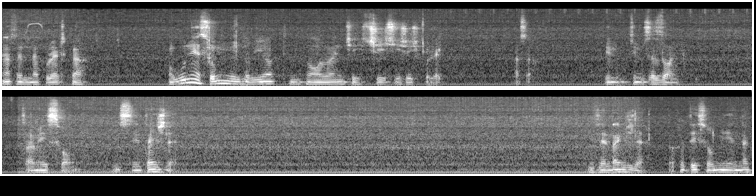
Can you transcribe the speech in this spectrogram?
Następna kuleczka. Ogólnie sum już zrobiła w tym momencie 36 kulek. A co? W tym, w tym sezonie. Sam jest słom. Nic nie tak źle. Nie tak źle. Trochę tej somy jednak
